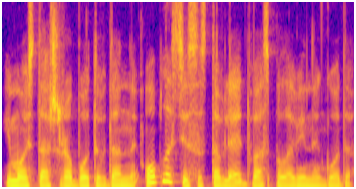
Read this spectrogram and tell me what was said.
И мой стаж работы в данной области составляет два с половиной года.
